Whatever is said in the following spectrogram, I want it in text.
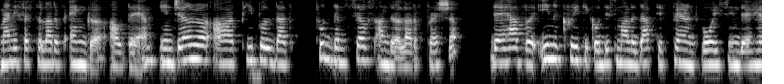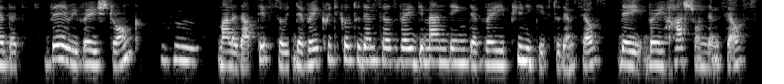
manifest a lot of anger out there in general are people that put themselves under a lot of pressure. They have an inner critic or this maladaptive parent voice in their head that's very, very strong. Mm-hmm. Maladaptive. So they're very critical to themselves, very demanding. They're very punitive to themselves. They very harsh on themselves.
